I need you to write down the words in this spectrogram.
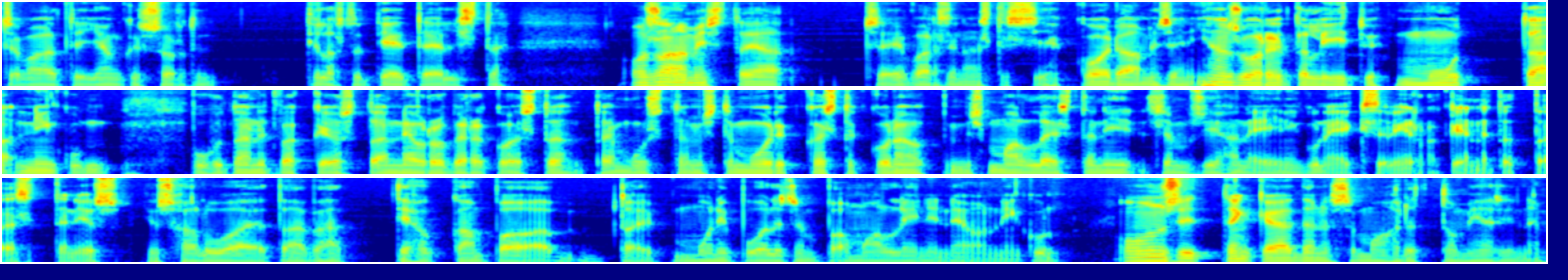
se vaatii jonkin sortin tilastotieteellistä osaamista ja se ei varsinaisesti siihen koodaamiseen ihan suorilta liity, mutta mutta niin kuin puhutaan nyt vaikka jostain neuroverkoista tai muista tämmöistä muodikkaista koneoppimismalleista, niin semmoisiahan ei niin kuin Excelin rakenneta. Tai sitten jos, jos haluaa jotain vähän tehokkaampaa tai monipuolisempaa mallia, niin ne on, niin kuin, on sitten käytännössä mahdottomia sinne,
